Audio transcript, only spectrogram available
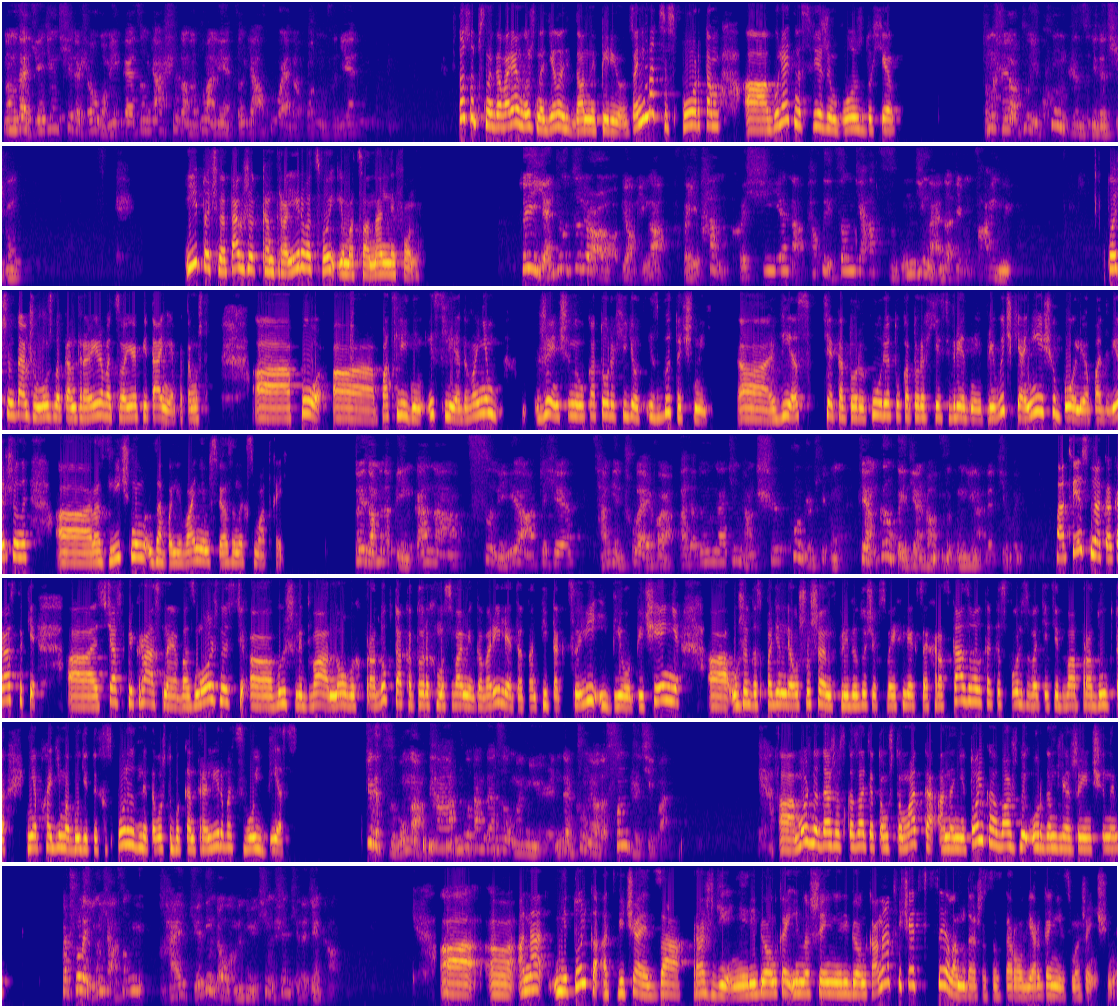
那么在绝经期的时候，我们应该增加适当的锻炼，增加户外的活动时间。 Что, собственно говоря, нужно делать в данный период? Заниматься спортом, а, гулять на свежем воздухе, 同时要注意控制自己的体重。 и точно так же контролировать свой эмоциональный фон. 所以研究资料表明啊，肥胖和吸烟呢、它会增加子宫颈癌的这种发病率。 Точно так же нужно контролировать свое питание, потому что а, по а, последним исследованиям женщины, у которых идет избыточный а, вес, те, которые курят, у которых есть вредные привычки, они еще более подвержены а, различным заболеваниям, связанным с маткой. 所以咱们的饼干呐、刺梨啊这些产品出来以后呀、大家都应该经常吃，控制体重，这样更会减少子宫颈癌的机会。 Соответственно, как раз-таки а, сейчас прекрасная возможность. а, Вышли два новых продукта, о которых мы с вами говорили. Это напиток Цели и биопеченье. А, Уже господин Ляо Шушен в предыдущих своих лекциях рассказывал, как использовать эти два продукта. Необходимо будет их использовать для того, чтобы контролировать свой вес. 这个子宫啊，它不单单是我们女人的重要的生殖器官， А, Можно даже сказать о том, что матка, она не только важный орган для женщины, 它除了影响生育，还决定着我们女性身体的健康。 а, а, она не только отвечает за рождение ребенка и ношение ребенка, она отвечает в целом даже за здоровье организма женщины.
